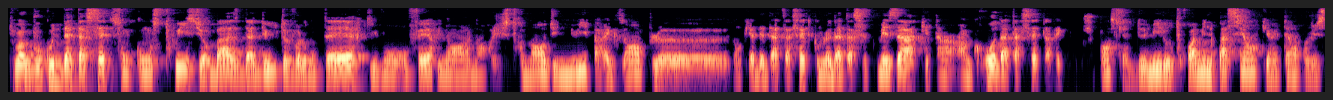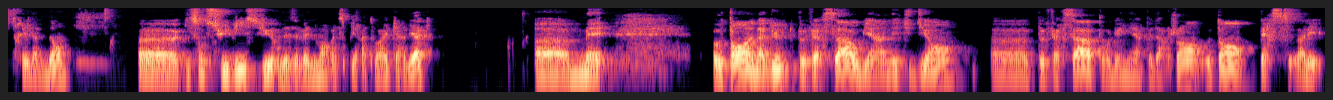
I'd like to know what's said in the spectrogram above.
tu vois, beaucoup de datasets sont construits sur base d'adultes volontaires qui vont faire un enregistrement d'une nuit, par exemple. Euh, donc, il y a des datasets comme le dataset MESA, qui est un, gros dataset avec, je pense qu'il y a 2000 ou 3000 patients qui ont été enregistrés là-dedans, euh, qui sont suivis sur les événements respiratoires et cardiaques. Mais autant un adulte peut faire ça, ou bien un étudiant peut faire ça pour gagner un peu d'argent, autant, allez,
